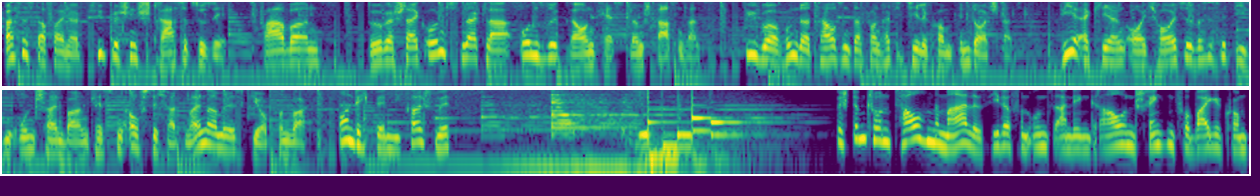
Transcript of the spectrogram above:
Was ist auf einer typischen Straße zu sehen? Fahrbahn, Bürgersteig und, na klar, unsere grauen Kästen am Straßenrand. Über 100.000 davon hat die Telekom in Deutschland. Wir erklären euch heute, was es mit diesen unscheinbaren Kästen auf sich hat. Mein Name ist Georg von Wagner. Und ich bin Nicole Schmidt. Bestimmt schon tausende Male ist jeder von uns an den grauen Schränken vorbeigekommen.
